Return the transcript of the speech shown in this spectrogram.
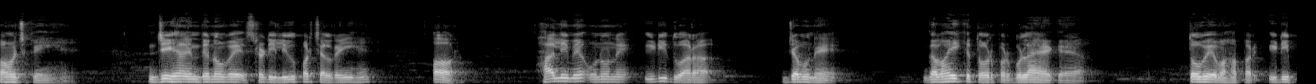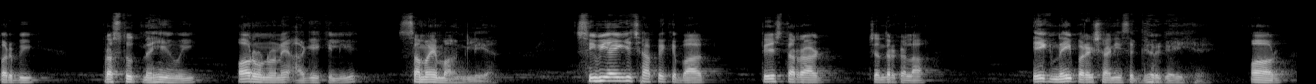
पहुँच गई हैं। जी हाँ इन दिनों वे स्टडी लीव पर चल रही हैं और हाल ही में उन्होंने ईडी द्वारा जब उन्हें गवाही के तौर पर बुलाया गया तो वे वहाँ पर ईडी पर भी प्रस्तुत नहीं हुई और उन्होंने आगे के लिए समय मांग लिया। सीबीआई के छापे के बाद तेज तर्राट चंद्रकला एक नई परेशानी से घिर गई है और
